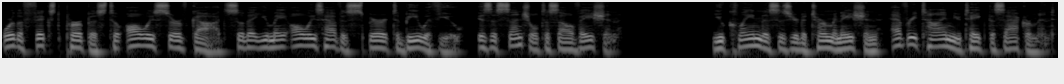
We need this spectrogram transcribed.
or the fixed purpose to always serve God so that you may always have His Spirit to be with you, is essential to salvation. You claim this is your determination every time you take the sacrament.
